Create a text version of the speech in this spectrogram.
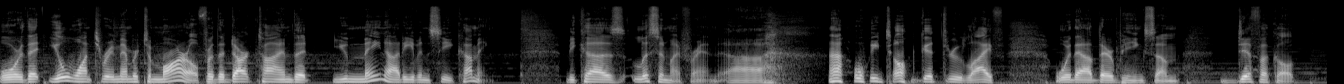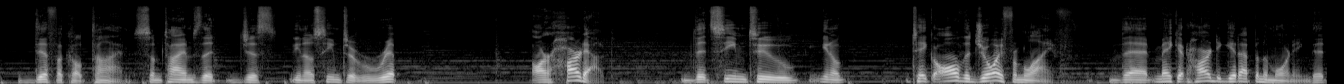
Or that you'll want to remember tomorrow for the dark time that you may not even see coming? Because, listen, my friend, uh, we don't get through life without there being some difficult, difficult times. Sometimes that just, you know, seem to rip our heart out that seem to, you know, take all the joy from life, that make it hard to get up in the morning, that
